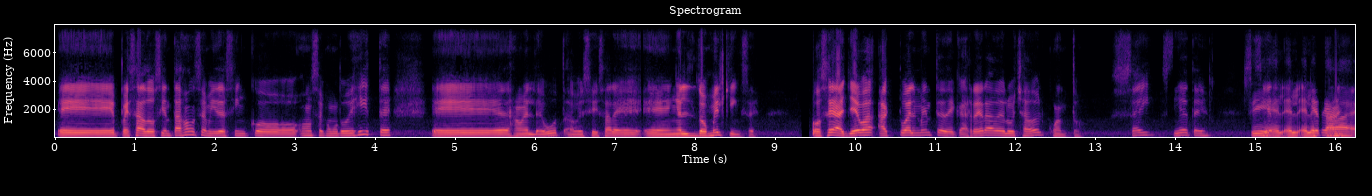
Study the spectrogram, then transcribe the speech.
pesa 211, mide 5'11 como tú dijiste. déjame el debut, a ver si sale en el 2015. O sea, lleva actualmente de carrera de luchador, ¿cuánto? 6, 7, Sí, él, él, él estaba,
